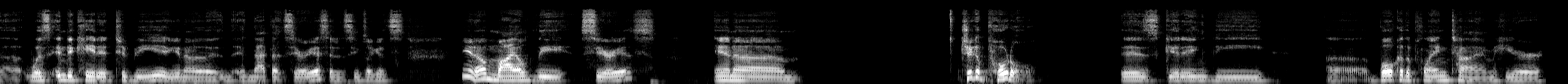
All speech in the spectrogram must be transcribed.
uh, was indicated to be. You know, not that serious, and it seems like it's you know mildly serious. And um, Jakob Poeltl is getting the uh, bulk of the playing time here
